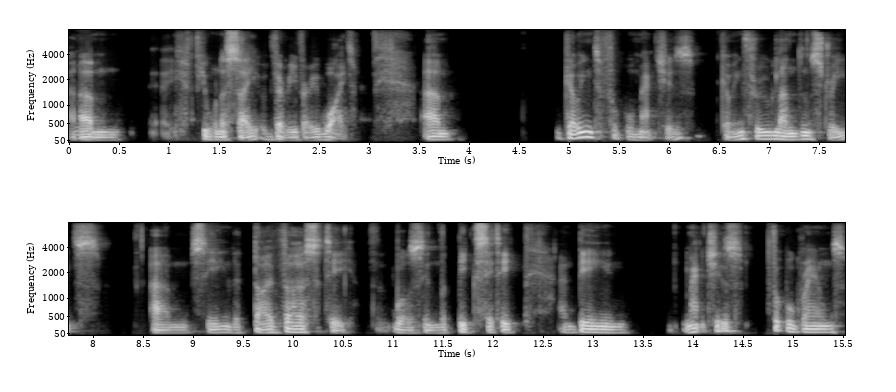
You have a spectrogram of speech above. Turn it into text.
Um, if you want to say very, very white. Um, going to football matches, going through London streets, um, seeing the diversity that was in the big city, and being in matches, football grounds,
